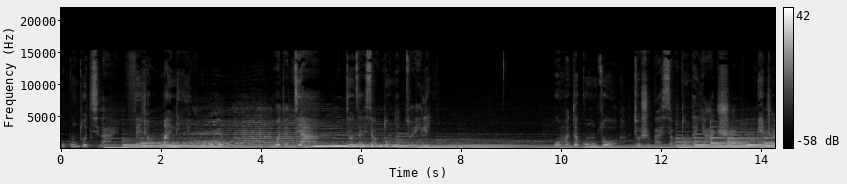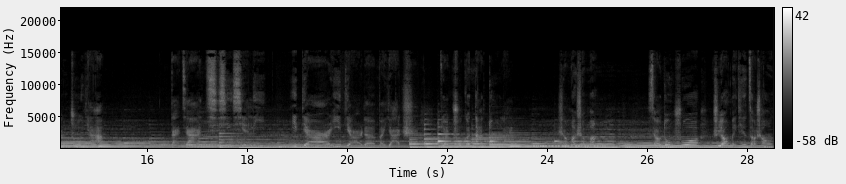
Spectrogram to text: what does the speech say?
我工作起来非常卖力我们的工作就是把小东的牙齿变成蛀牙。大家齐心协力，一点儿一点儿地把牙齿钻出个大洞来。什么什么？小东说：“只要每天早上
